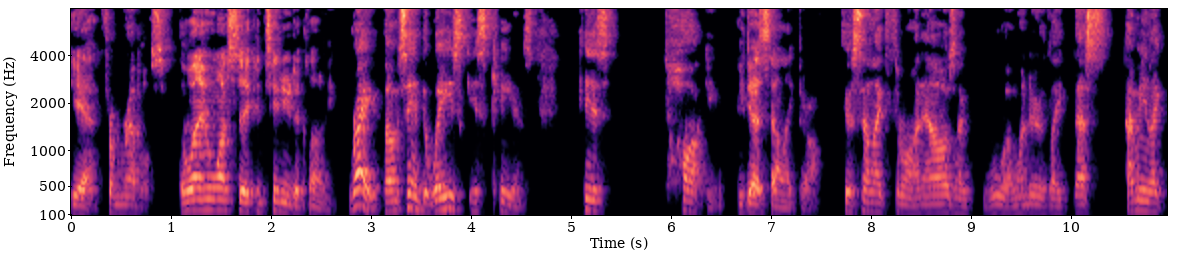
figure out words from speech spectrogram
Yeah. from Rebels. The one who wants to continue the cloning. Right, but I'm saying the way his, his cadence, his talking, He does sound like Thrawn. it sound like Thrawn. And I was like, ooh, I wonder if like that's. I mean, like,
